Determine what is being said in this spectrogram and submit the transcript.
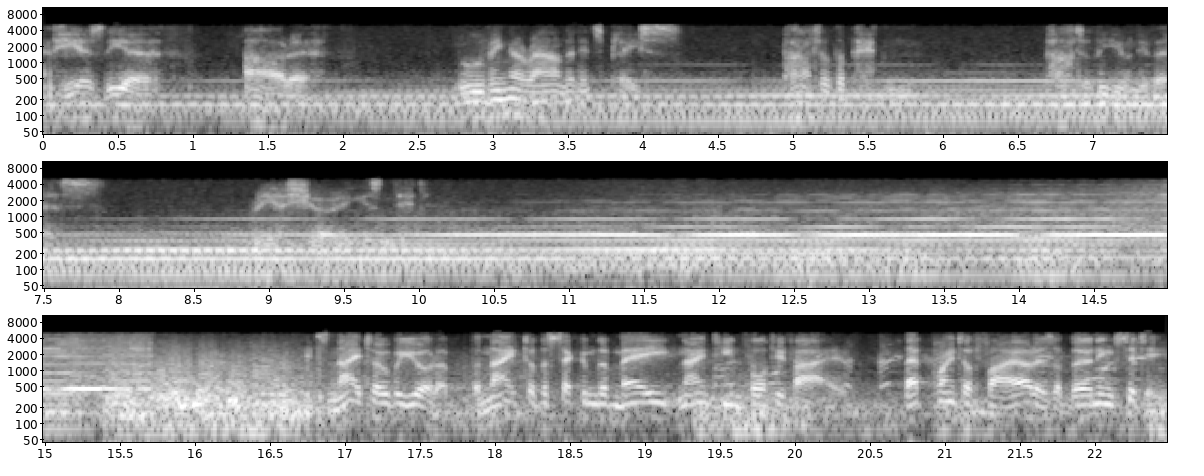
And here's the Earth, our Earth, moving around in its place. Part of the pattern, part of the universe. Reassuring, isn't it? It's night over Europe, the night of the 2nd of May, 1945. That point of fire is a burning city.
